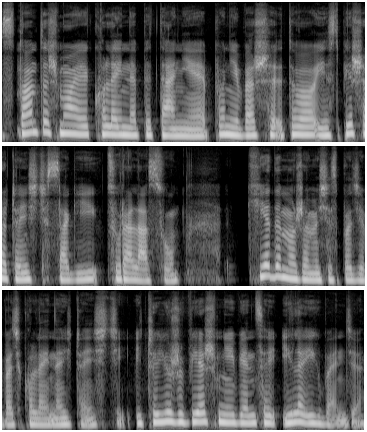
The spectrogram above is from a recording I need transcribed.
Stąd też moje kolejne pytanie, ponieważ to jest pierwsza część sagi Córa Lasu. Kiedy możemy się spodziewać kolejnej części? I czy już wiesz mniej więcej, ile ich będzie?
